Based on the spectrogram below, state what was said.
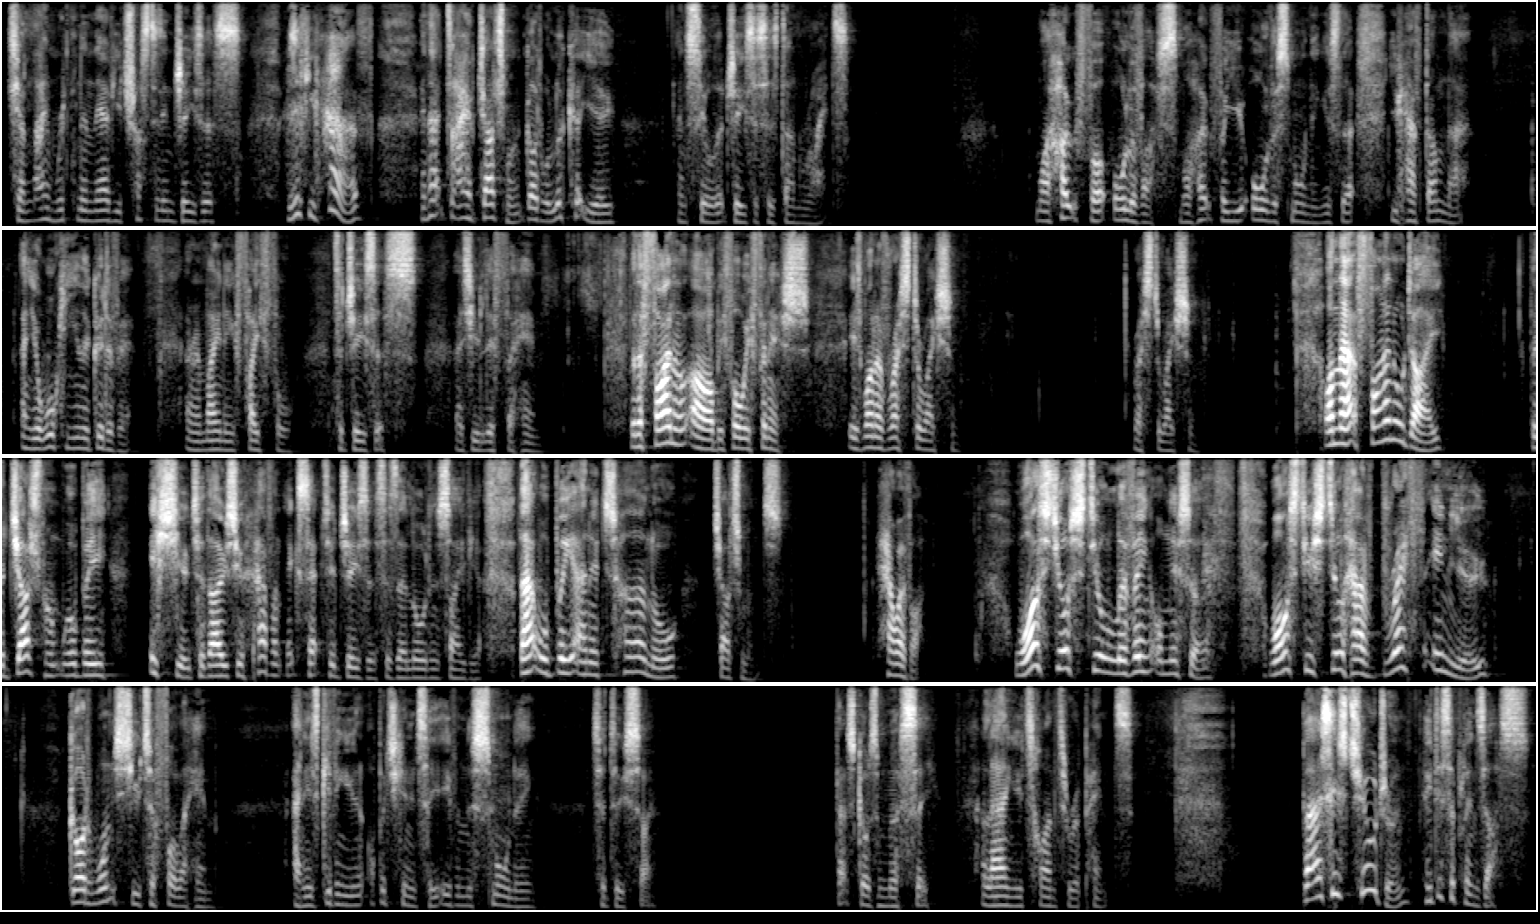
Is your name written in there? Have you trusted in Jesus? Because if you have, in that day of judgment, God will look at you and see all that Jesus has done right. My hope for all of us, my hope for you all this morning is that you have done that. And you're walking in the good of it and remaining faithful to Jesus as you live for Him. But the final R before we finish is one of restoration. Restoration. On that final day, the judgment will be issued to those who haven't accepted Jesus as their Lord and Saviour. That will be an eternal judgment. However, whilst you're still living on this earth, whilst you still have breath in you, God wants you to follow Him. And He's giving you an opportunity, even this morning, to do so. That's God's mercy, allowing you time to repent. But as His children, He disciplines us.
